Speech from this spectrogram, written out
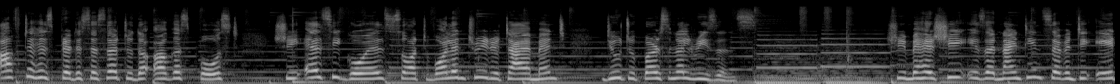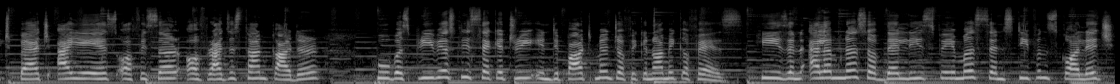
after his predecessor to the August post, Sri L.C. Goyal, sought voluntary retirement due to personal reasons. Sri Mehrishi is a 1978 batch IAS officer of Rajasthan cadre who was previously secretary in Department of Economic Affairs. He is an alumnus of Delhi's famous St. Stephen's College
